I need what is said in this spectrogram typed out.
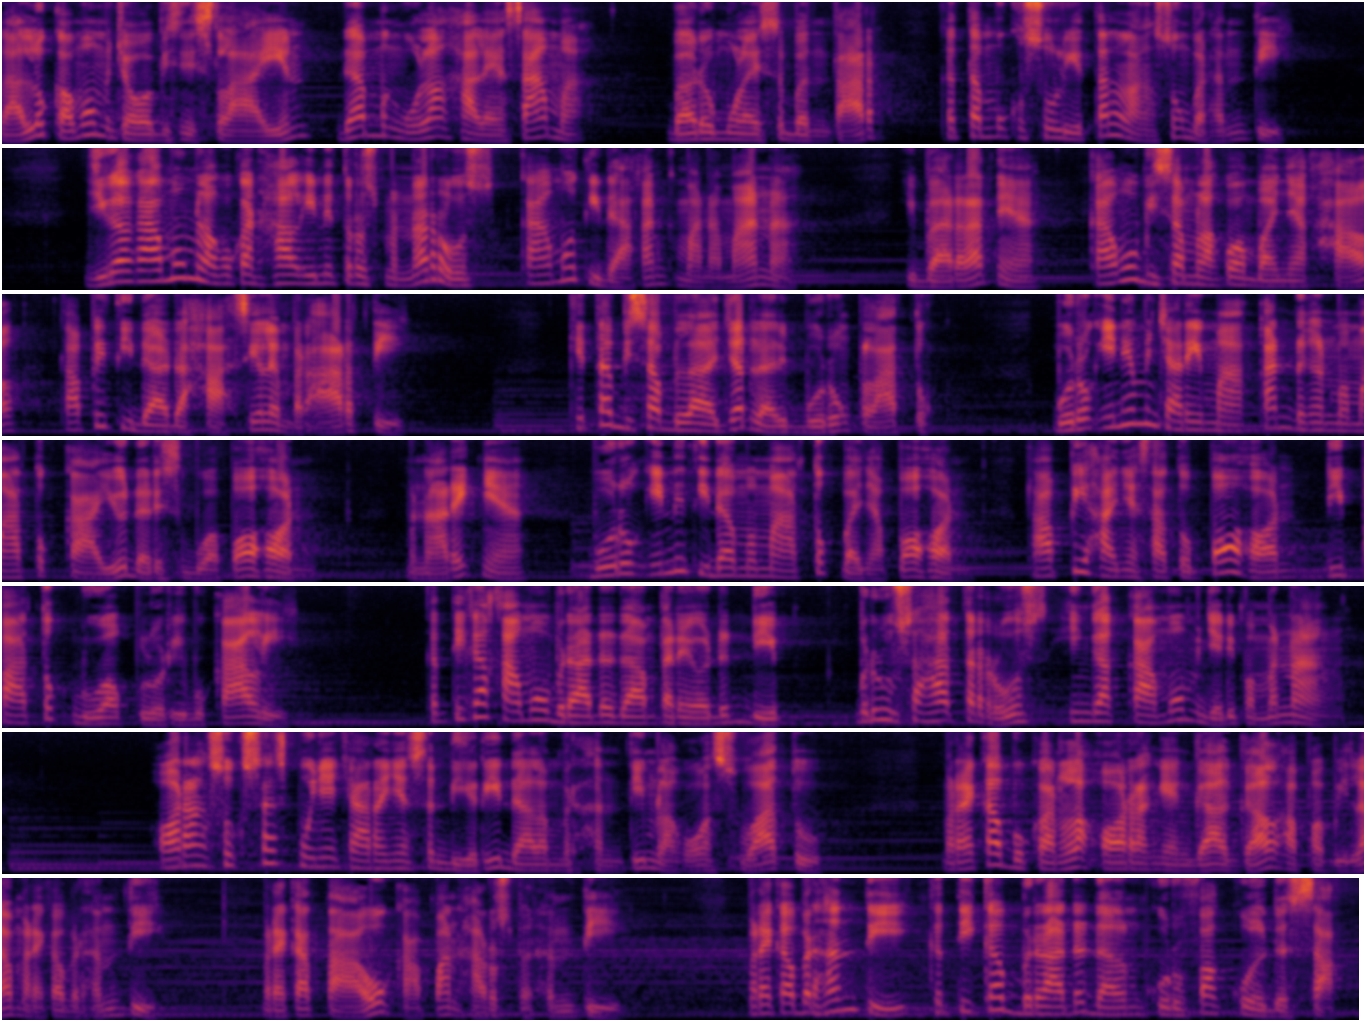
Lalu kamu mencoba bisnis lain dan mengulang hal yang sama. Baru mulai sebentar, ketemu kesulitan langsung berhenti. Jika kamu melakukan hal ini terus-menerus, kamu tidak akan ke mana-mana. Ibaratnya, kamu bisa melakukan banyak hal, tapi tidak ada hasil yang berarti. Kita bisa belajar dari burung pelatuk Burung ini mencari makan dengan mematuk kayu dari sebuah pohon. Menariknya, burung ini tidak mematuk banyak pohon, tapi hanya satu pohon dipatuk 20 ribu kali. Ketika kamu berada dalam periode deep, berusaha terus hingga kamu menjadi pemenang. Orang sukses punya caranya sendiri dalam berhenti melakukan sesuatu. Mereka bukanlah orang yang gagal apabila mereka berhenti. Mereka tahu kapan harus berhenti. Mereka berhenti ketika berada dalam kurva cul-de-sac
